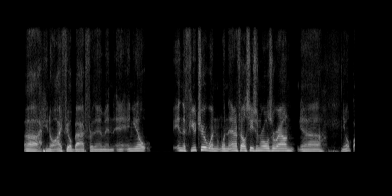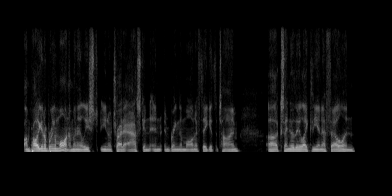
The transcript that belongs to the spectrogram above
uh, you know i feel bad for them. And, and and you know in the future when when the nfl season rolls around uh, you know i'm probably going to bring them on. I'm going to at least you know try to ask and, and and bring them on if they get the time because uh, I know they like the NFL, and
